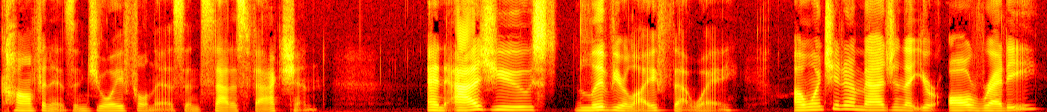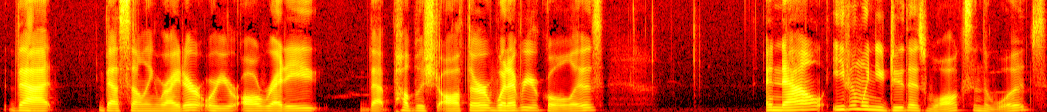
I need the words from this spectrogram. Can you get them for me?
confidence and joyfulness and satisfaction. And as you live your life that way, I want you to imagine that you're already that best selling writer or you're already that published author, whatever your goal is. And now, even when you do those walks in the woods,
